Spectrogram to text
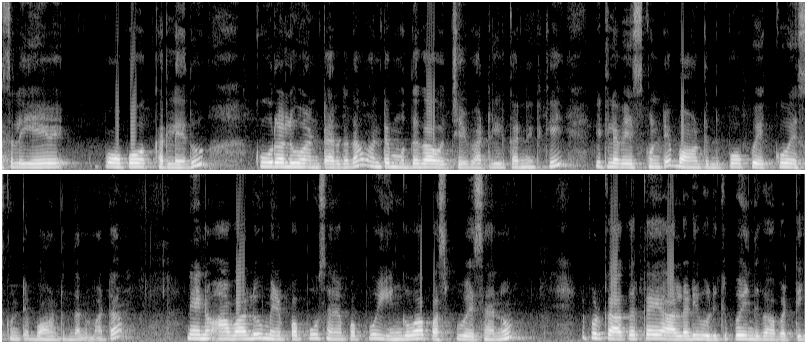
అసలు ఏ పోపు అక్కర్లేదు. కూరలు అంటారు కదా అంటే ముద్దగా వచ్చే వాటికన్నిటికీ ఇట్లా వేసుకుంటే బాగుంటుంది. పోపు ఎక్కువ వేసుకుంటే బాగుంటుంది అనమాట నేను ఆవాలు మినపప్పు శనగపప్పు ఇంగువ పసుపు వేశాను. ఇప్పుడు కాకరకాయ ఆల్రెడీ ఉడికిపోయింది కాబట్టి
